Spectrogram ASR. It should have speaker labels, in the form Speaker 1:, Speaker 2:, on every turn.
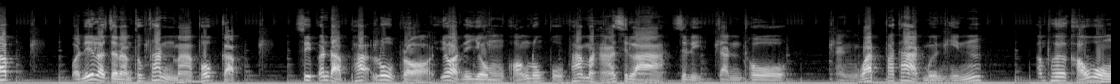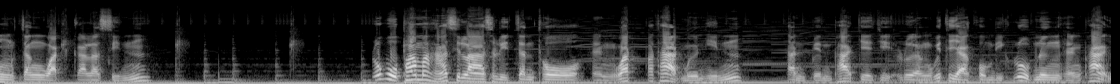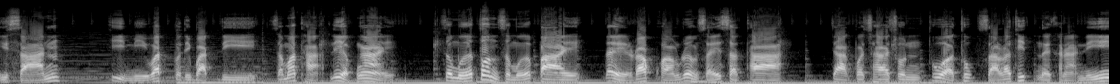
Speaker 1: ครับ วันนี้เราจะนำทุกท่านมาพบกับ 10 อันดับพระรูปหล่อยอดนิยมของหลวงปู่พระมหาศิลา สิริจันโท แห่งวัดพระธาตุหมื่นหินอำเภอเขาวงจังหวัดกาลสินหลวงปู่พระมหาศิลาสิริจันโท แห่งวัดพระธาตุหมื่นหิน ท่านเป็นพระเจจิเรืองวิทยาคมอีกรูปหนึ่งแห่งภาคอีสาน ที่มีวัดปฏิบัติดี สมถะเรียบง่าย เสมอต้นเสมอปลาย ได้รับความเรื่อมใสศรัทธา จากประชาชนทั่วทุกสารทิศในขณะนี้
